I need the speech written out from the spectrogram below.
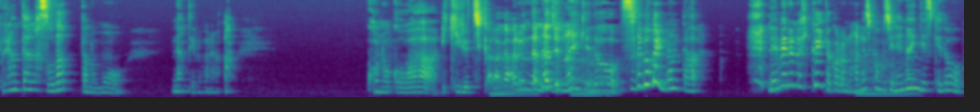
プランターが育ったのも、なんていうのかな、あ、この子は生きる力があるんだなじゃないけうど、ん。すごいなんか、レベルの低いところの話かもしれないんですけど、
